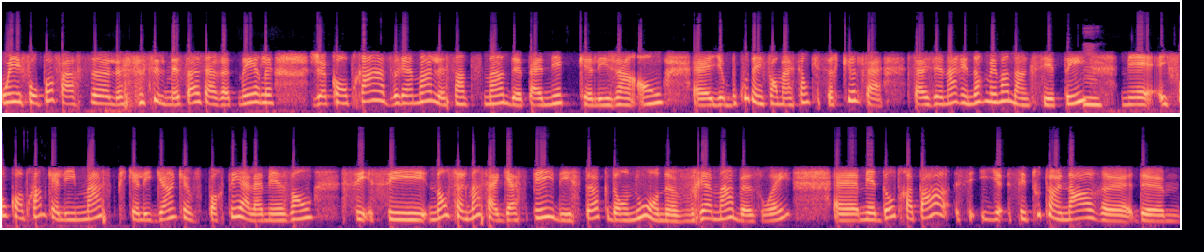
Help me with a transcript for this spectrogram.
Oui, il faut pas faire ça. Là. Ça, c'est le message à retenir. Là. Je comprends vraiment le sentiment de panique que les gens ont. Euh, il y a beaucoup d'informations qui circulent. Ça, ça génère énormément d'anxiété. Mm. Mais il faut comprendre que les masques puis que les gants que vous portez à la maison, c'est, c'est non seulement ça gaspille des stocks dont nous on a vraiment besoin, euh, mais d'autre part, c'est, c'est tout un art euh, de,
